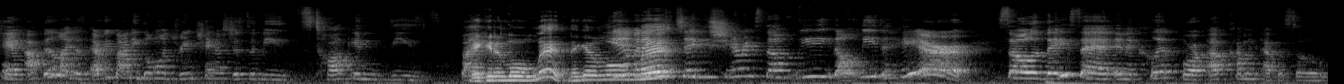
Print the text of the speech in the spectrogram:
Champs, I feel like does everybody go on Drink Champs just to be talking these? Like, They get a little lit. They get a little yeah, but they, lit. just, they be sharing stuff we don't need to hear. So they said in a clip for an upcoming episode,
